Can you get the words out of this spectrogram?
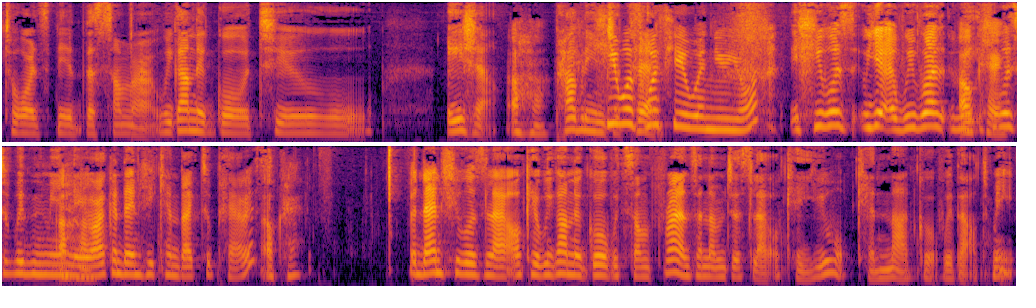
towards the, the summer, we're gonna go to Asia, uh-huh. probably in Uh-huh. He was with you in New York. He was, yeah, we were. We, Okay. He was with me in New uh-huh. York, and then he came back to Paris. Okay. But then he was like, okay, we're going to go with some friends. And I'm just like, okay, you cannot go without me.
